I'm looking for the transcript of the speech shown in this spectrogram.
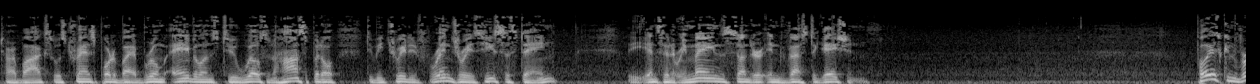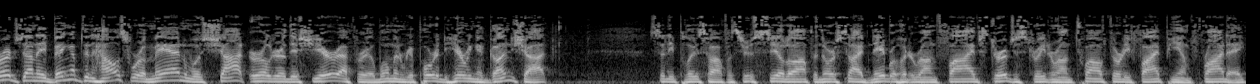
Tarbox was transported by a Broome ambulance to Wilson Hospital to be treated for injuries he sustained. The incident remains under investigation. Police converged on a Binghamton house where a man was shot earlier this year after a woman reported hearing a gunshot. City police officers sealed off the north side neighborhood around 5 Sturgis Street around 12:35 p.m. Friday.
